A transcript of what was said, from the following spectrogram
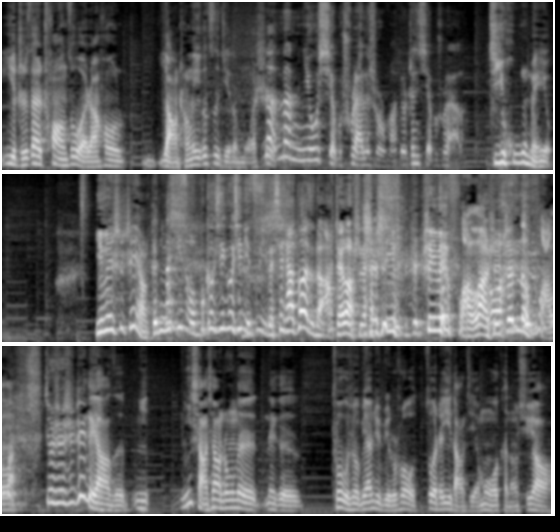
一直在创作，然后养成了一个自己的模式。那那你有写不出来的时候吗？就真写不出来了？几乎没有，因为是这样，跟你们那你怎么不更新更新你自己的线下段子呢？啊，翟老师，是是因为是因为烦了，是真的烦了，就是是这个样子。你你想象中的那个脱口秀编剧，比如说我做这一档节目，我可能需要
